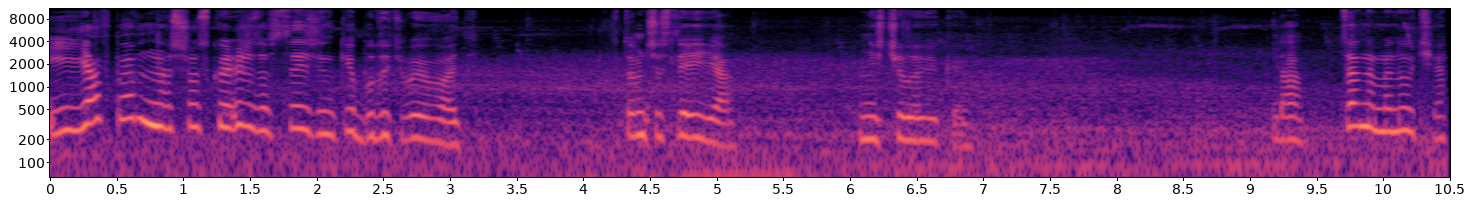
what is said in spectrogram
І я впевнена, що, скоріш за все, жінки будуть воювати, в тому числі і я, ніж чоловіки. Да, це неминуче.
